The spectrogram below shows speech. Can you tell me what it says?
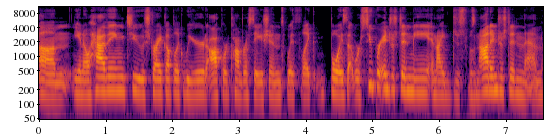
Um, you know, having to strike up like weird, awkward conversations with like boys that were super interested in me and I just was not interested in them.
